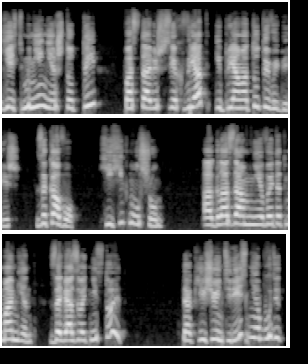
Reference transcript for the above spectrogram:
Есть мнение, что ты поставишь всех в ряд и прямо тут и выберешь. За кого? Хихикнул Шон. А глаза мне в этот момент завязывать не стоит? Так еще интереснее будет.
